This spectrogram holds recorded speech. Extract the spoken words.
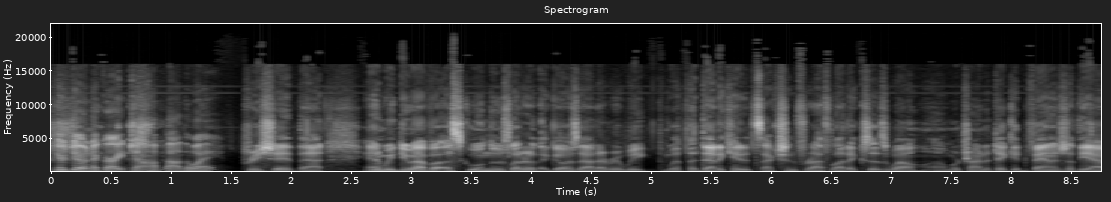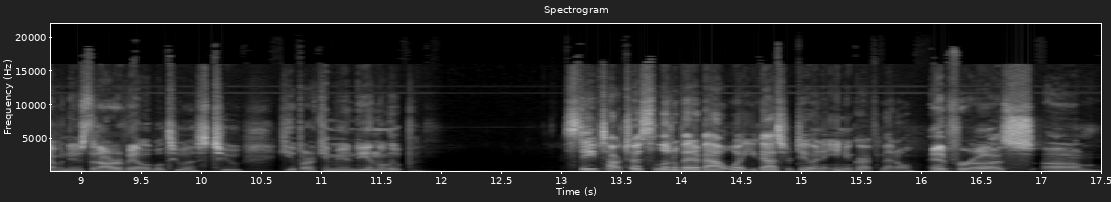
You're doing a great job, by the way. Appreciate that. And we do have a, a, school newsletter that goes out every week with a dedicated section for athletics as well. Uh, we're trying to take advantage of the avenues that are available to us to keep our community in the loop. Steve, talk to us a little bit about what you guys are doing at Union Grove Middle. And for us, um,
